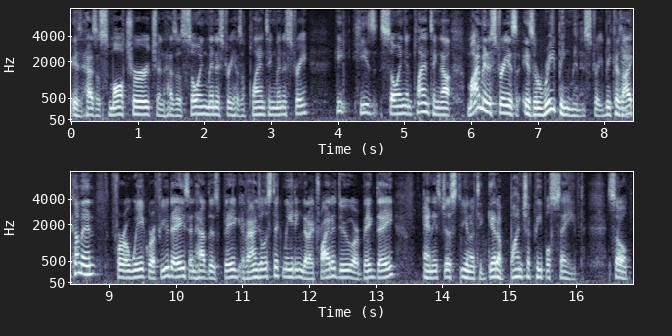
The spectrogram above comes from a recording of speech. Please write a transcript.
is, has a small church and has a sowing ministry, has a planting ministry. He, he's sowing and planting. Now, my ministry is, is a reaping ministry because yeah. I come in for a week or a few days and have this big evangelistic meeting that I try to do or a big day, and it's just, you know, to get a bunch of people saved. So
